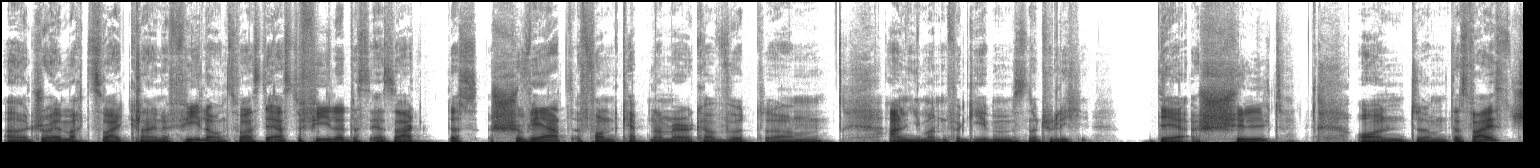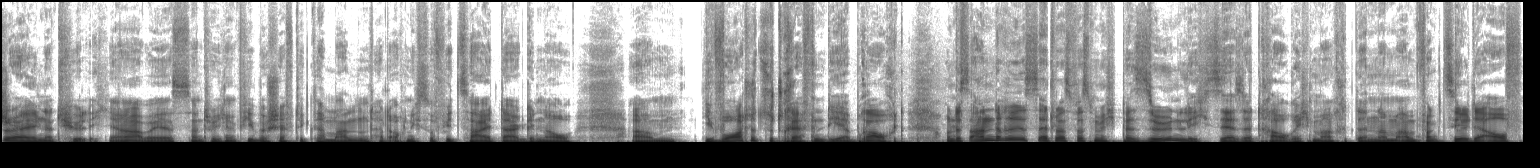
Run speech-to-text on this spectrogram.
Äh, Joel macht zwei kleine Fehler. Und zwar ist der erste Fehler, dass er sagt, das Schwert von Captain America wird ähm, an jemanden vergeben. Das ist natürlich der Schild. Und ähm, das weiß Joel natürlich, ja, aber er ist natürlich ein vielbeschäftigter Mann und hat auch nicht so viel Zeit, da genau ähm, die Worte zu treffen, die er braucht. Und das andere ist etwas, was mich persönlich sehr, sehr traurig macht, denn am Anfang zählt er auf,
